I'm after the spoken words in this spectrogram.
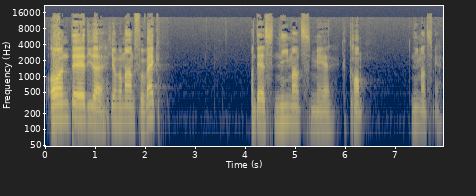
Und äh, dieser junge Mann fuhr weg und er ist niemals mehr gekommen. Niemals mehr.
